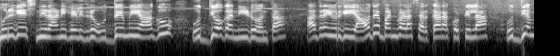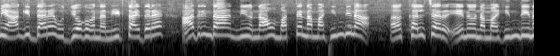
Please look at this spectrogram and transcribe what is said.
ಮುರುಗೇಶ್ ನಿರಾಣಿ ಹೇಳಿದರು, ಉದ್ಯಮಿಯಾಗೂ ಉದ್ಯೋಗ ನೀಡು ಅಂತ. ಆದರೆ ಇವರಿಗೆ ಯಾವುದೇ ಬಂಡವಾಳ ಸರ್ಕಾರ ಕೊಟ್ಟಿಲ್ಲ. ಉದ್ಯಮಿ ಆಗಿದ್ದಾರೆ, ಉದ್ಯೋಗವನ್ನು ನೀಡ್ತಾ ಇದ್ದಾರೆ. ಆದ್ದರಿಂದ ನೀವು, ನಾವು ಮತ್ತೆ ನಮ್ಮ ಹಿಂದಿನ ಕಲ್ಚರ್ ಏನು ನಮ್ಮ ಹಿಂದಿನ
